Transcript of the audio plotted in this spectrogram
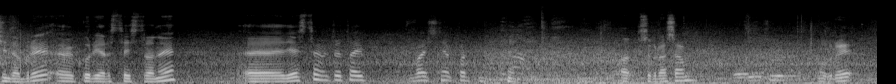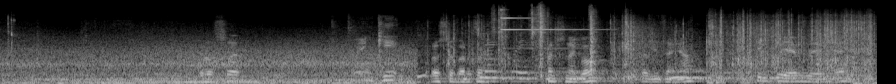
Dzień dobry, e, kurier z tej strony. E, Jestem tutaj właśnie pod... O, przepraszam. Dobry. Proszę. Dzięki. Proszę bardzo. Smacznego. Do widzenia. Dziękuję wzajemnie.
